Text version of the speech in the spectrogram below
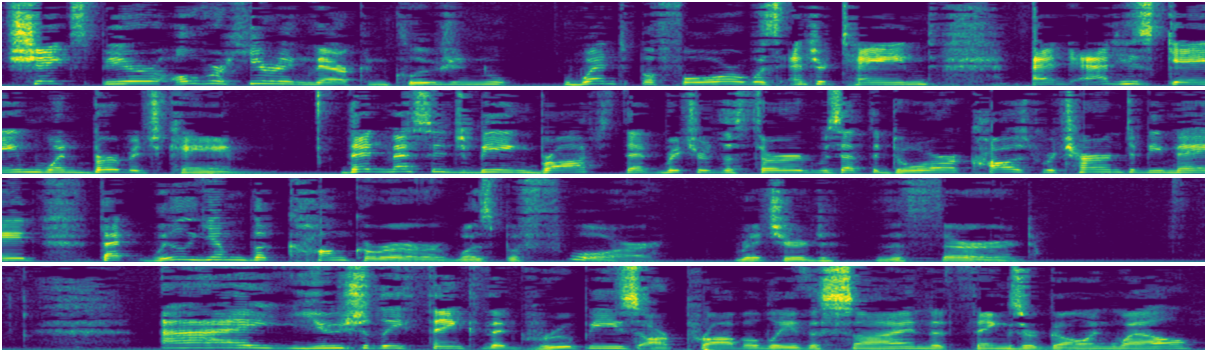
Shakespeare, overhearing their conclusion, went before, was entertained, and at his game when Burbage came. Then message being brought that Richard III was at the door, caused return to be made that William the Conqueror was before Richard III. I usually think that groupies are probably the sign that things are going well.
